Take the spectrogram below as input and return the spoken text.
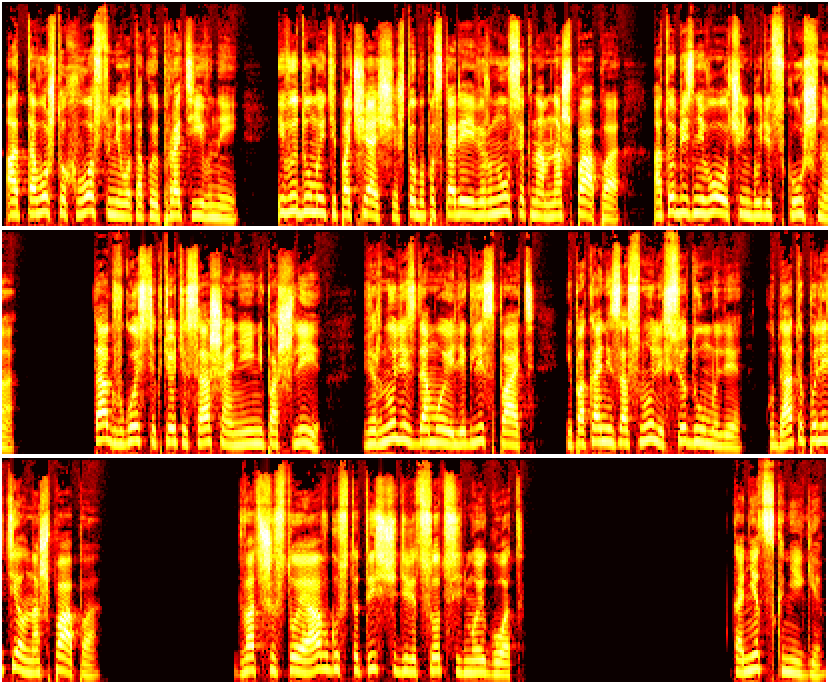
а от того, что хвост у него такой противный». И вы думаете почаще, чтобы поскорее вернулся к нам наш папа, а то без него очень будет скучно». Так в гости к тете Саше они и не пошли. Вернулись домой и легли спать. И пока не заснули, все думали, куда ты полетел, наш папа. 26 августа 1907 год. Конец книги.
